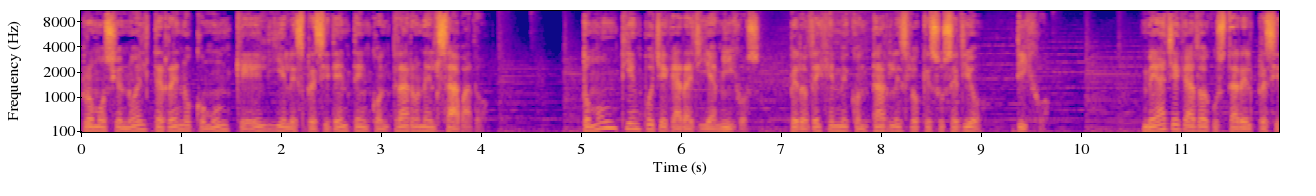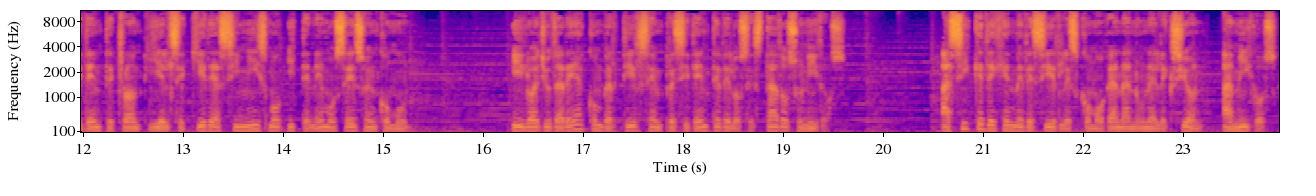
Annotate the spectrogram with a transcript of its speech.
promocionó el terreno común que él y el expresidente encontraron el sábado. Tomó un tiempo llegar allí amigos, pero déjenme contarles lo que sucedió, dijo. Me ha llegado a gustar el presidente Trump y él se quiere a sí mismo y tenemos eso en común. Y lo ayudaré a convertirse en presidente de los Estados Unidos. Así que déjenme decirles cómo ganan una elección, amigos,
